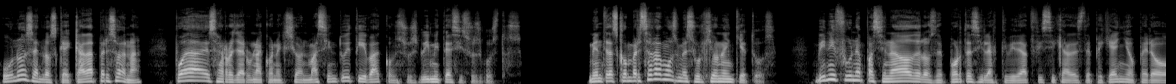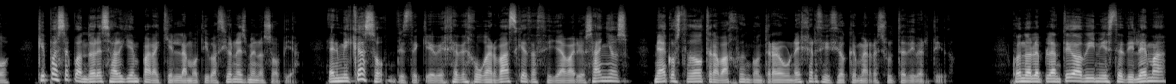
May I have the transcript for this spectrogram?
unos en los que cada persona pueda desarrollar una conexión más intuitiva con sus límites y sus gustos. Mientras conversábamos me surgió una inquietud. Vinny fue un apasionado de los deportes y la actividad física desde pequeño, pero ¿qué pasa cuando eres alguien para quien la motivación es menos obvia? En mi caso, desde que dejé de jugar básquet hace ya varios años, me ha costado trabajo encontrar un ejercicio que me resulte divertido. Cuando le planteo a Vinny este dilema,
